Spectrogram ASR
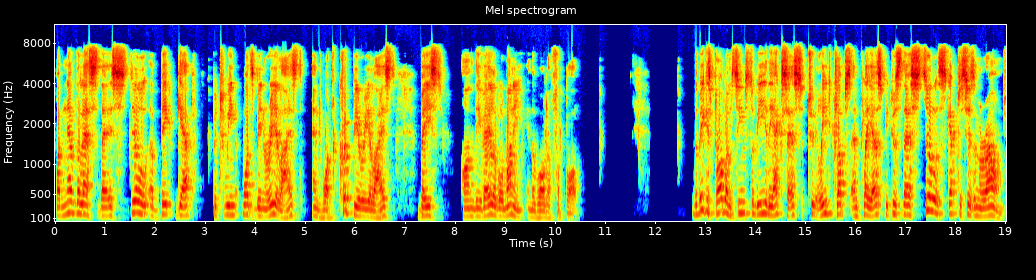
but nevertheless, there is still a big gap between what's been realized and what could be realized based on the available money in the world of football. The biggest problem seems to be the access to elite clubs and players because there's still skepticism around.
